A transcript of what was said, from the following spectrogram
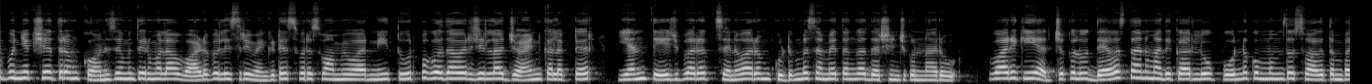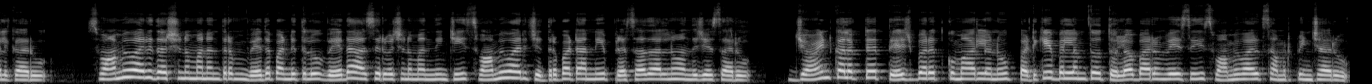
పుణ్యక్షేత్రం కోనసీమ తిరుమల వాడపల్లి శ్రీ వెంకటేశ్వర స్వామి వారిని తూర్పుగోదావరి జిల్లా joint collector N. Tej Bharat శనివారం కుటుంబ సమేతంగా దర్శించుకున్నారు. వారికి అర్చకులు దేవస్థానం అధికారులు పూర్ణకుంభంతో స్వాగతం పలికారు. స్వామివారి దర్శనం అనంతరం వేద పండితులు వేద ఆశీర్వచనం అందించి స్వామివారి చిత్రపటాన్ని ప్రసాదాలను అందజేశారు. జాయింట్ కలెక్టర్ తేజ్ భరత్ కుమార్లను పటికే బెల్లంతో తులాభారం వేసి స్వామివారికి సమర్పించారు.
